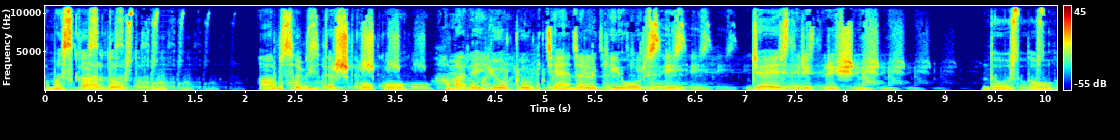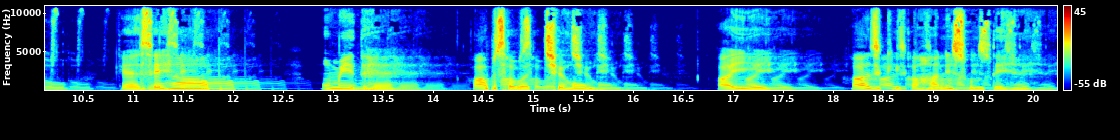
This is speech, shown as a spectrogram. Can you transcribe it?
नमस्कार दोस्तों। आप सभी दर्शकों को हमारे YouTube चैनल की ओर से जय श्री कृष्ण। दोस्तों कैसे हैं आप? उम्मीद है आप सब अच्छे होंगे। आइए आज की कहानी सुनते हैं।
